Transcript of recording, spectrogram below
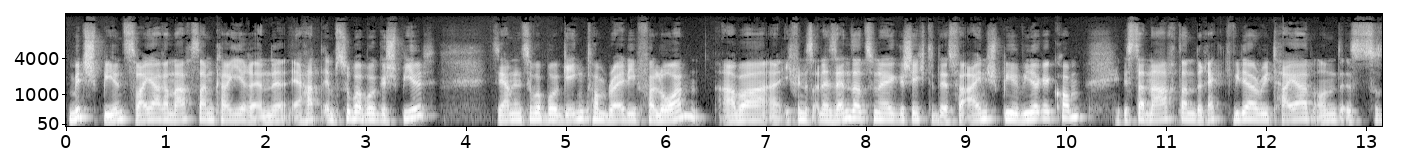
mitspielen, zwei Jahre nach seinem Karriereende. Er hat im Super Bowl gespielt, Sie haben den Super Bowl gegen Tom Brady verloren, aber äh, ich finde es eine sensationelle Geschichte. Der ist für ein Spiel wiedergekommen, ist danach dann direkt wieder retired und ist zu,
